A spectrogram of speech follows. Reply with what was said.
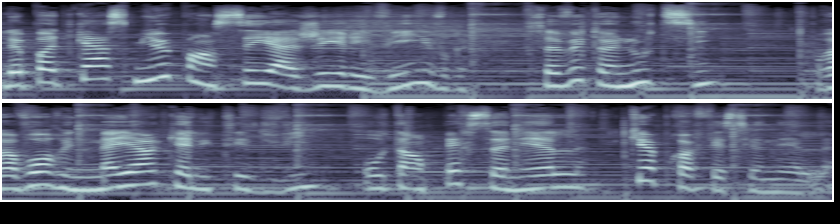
le podcast Mieux penser, agir et vivre se veut un outil pour avoir une meilleure qualité de vie, autant personnelle que professionnelle.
